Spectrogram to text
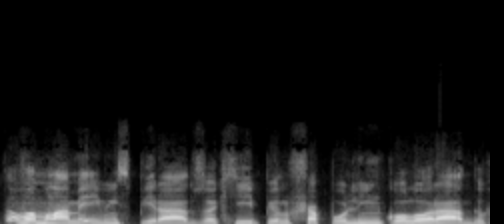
Então vamos lá, meio inspirados aqui pelo Chapolin Colorado.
